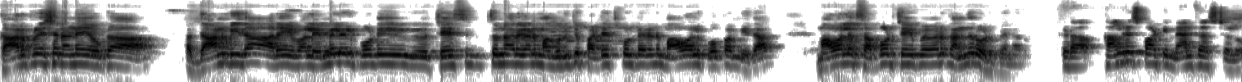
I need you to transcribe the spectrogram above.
కార్పొరేషన్ అనే ఒక దాని మీద అరే వాళ్ళు ఎమ్మెల్యేలు పోటీ చేస్తున్నారు కానీ మా గురించి పట్టించుకుంటారని మా వాళ్ళ కోపం మీద మా వాళ్ళకి సపోర్ట్ చేయకపోయే వరకు అందరూ ఓడిపోయినారు. ఇక్కడ కాంగ్రెస్ పార్టీ మేనిఫెస్టోలో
